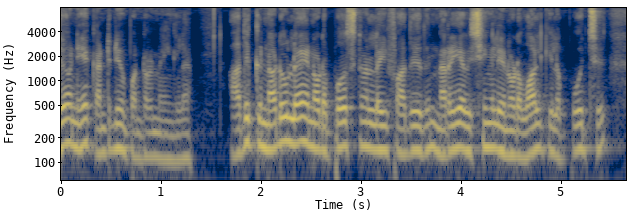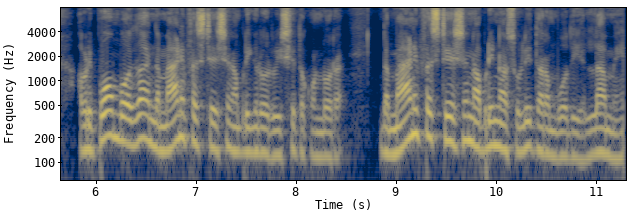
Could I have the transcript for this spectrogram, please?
ஜேர்னியை கண்டினியூ பண்ணுறேன்னு வைங்களேன். அதுக்கு நடுவில் என்னோடய பர்சனல் லைஃப் அது இதுன்னு நிறைய விஷயங்கள் என்னோடய வாழ்க்கையில் போச்சு. அப்படி போகும்போது தான் இந்த மேனிஃபெஸ்டேஷன் அப்படிங்கிற ஒரு விஷயத்தை கொண்டு வரேன். இந்த மேனிஃபெஸ்டேஷன் அப்படின்னு நான் சொல்லி தரும்போது எல்லாமே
